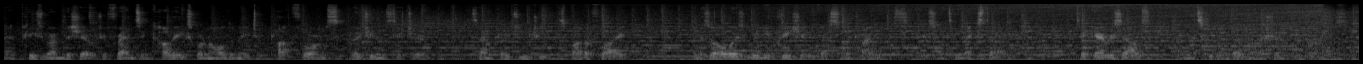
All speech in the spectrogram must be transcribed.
uh, please remember to share it with your friends and colleagues. We're on all the major platforms iTunes, Stitcher, SoundCloud, YouTube, and Spotify. And as always, really appreciate investing your time with us today. So until next time, take care of yourselves and let's keep on building our show.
